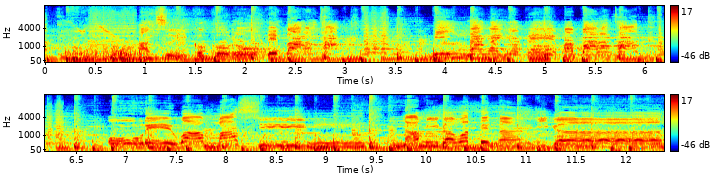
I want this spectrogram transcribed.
ック熱い心でバラタックみんなが呼べばバラタッはマシン涙は出ないが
